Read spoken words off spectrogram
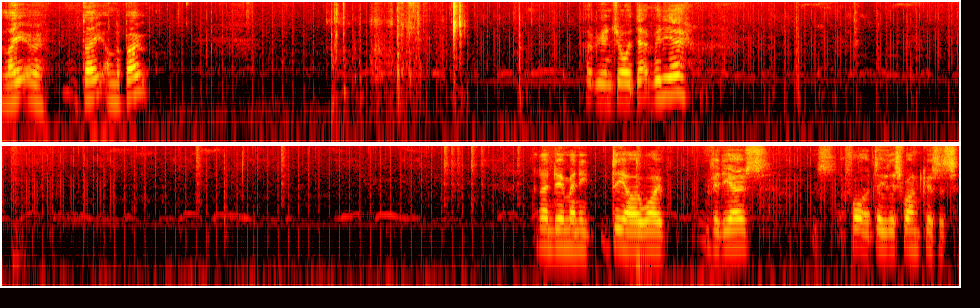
later date on the boat. Hope you enjoyed that video. I don't do many DIY videos. I thought I'd do this one because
